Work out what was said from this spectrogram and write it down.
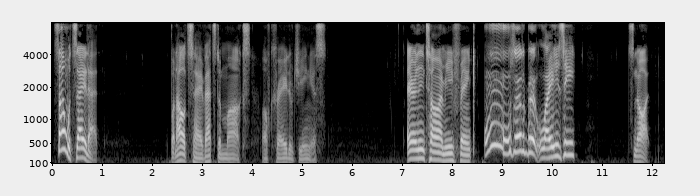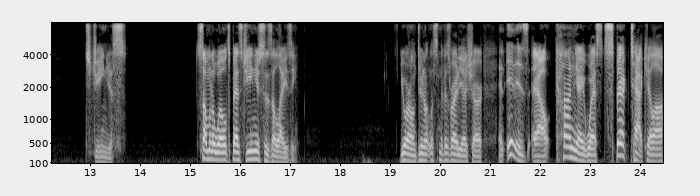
Some would say that. But I would say that's the marks of creative genius. Anytime you think, oh, is that a bit lazy? It's not. It's genius. Some of the world's best geniuses are lazy. You are on Do Not Listen to This radio show, and it is our Kanye West spectacular.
